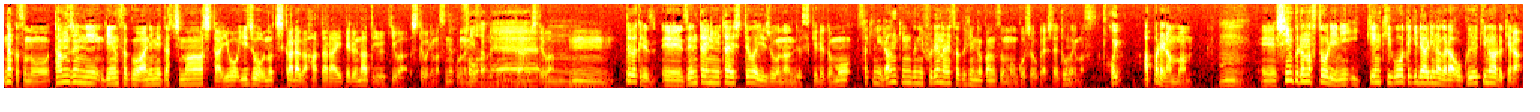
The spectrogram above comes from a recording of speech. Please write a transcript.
なんかその単純に原作をアニメ化しましたよ以上の力が働いてるなという気はしておりますねこの2そうだね作品に関しては、ううんん。というわけで、えー全体に対しては以上なんですけれども先にランキングに触れない作品の感想もご紹介したいと思います。はい。あっぱれらんまんうん。えーシンプルなストーリーに一見記号的でありながら奥行きのあるキャラ。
